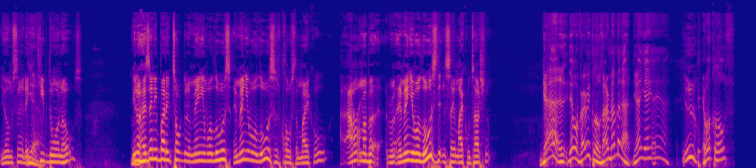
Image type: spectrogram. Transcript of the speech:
You know what I'm saying? They yeah. can keep doing those. You mm-hmm. know, has anybody talked to Emmanuel Lewis? Emmanuel Lewis is close to Michael. I don't remember. Emmanuel Lewis didn't say Michael touched him. Yeah, they were very close. I remember that. Yeah, yeah, yeah, yeah. Yeah. They were close.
